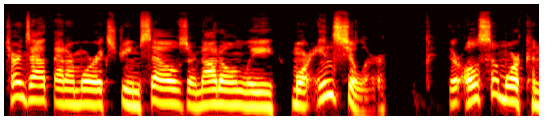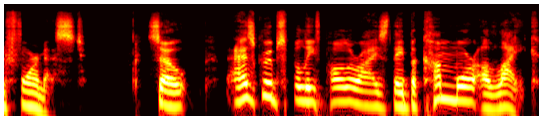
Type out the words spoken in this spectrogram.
Turns out that our more extreme selves are not only more insular, they're also more conformist. So as groups belief polarize, they become more alike.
